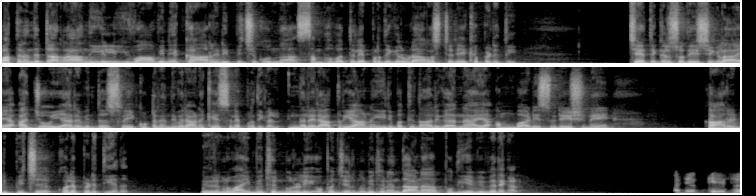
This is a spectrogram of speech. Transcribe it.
പത്തനംതിട്ട റാന്നിയിൽ യുവാവിനെ കാറിടിപ്പിച്ച് കൊന്ന സംഭവത്തിലെ പ്രതികളുടെ അറസ്റ്റ് രേഖപ്പെടുത്തി. ചേത്തക്കൽ സ്വദേശികളായ അജോയ് അരവിന്ദ് ശ്രീകുട്ടൻ എന്നിവരാണ് കേസിലെ പ്രതികൾ. ഇന്നലെ രാത്രിയാണ് ഇരുപത്തിനാലുകാരനായ അമ്പാടി സുരേഷിനെ കാറിടിപ്പിച്ച് കൊലപ്പെടുത്തിയത്. വിവരങ്ങളുമായി മിഥുൻ മുരളി ഒപ്പം ചേരുന്നു. മിഥുൻ എന്താണ് പുതിയ വിവരങ്ങൾ? കേസിൽ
